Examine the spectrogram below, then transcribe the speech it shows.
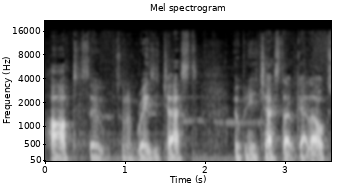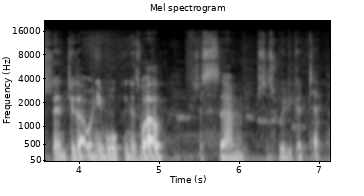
heart. So sort of raise your chest, open your chest out, get that oxygen. Do that when you're walking as well. It's just um, it's just a really good tip.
